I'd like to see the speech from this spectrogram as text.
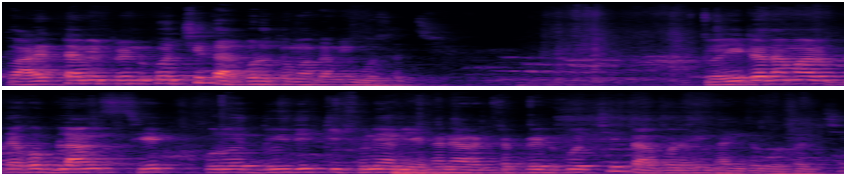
তো আরেকটা আমি প্রিন্ট করছি তারপরে তোমাকে আমি বসাচ্ছি তো এটাতে আমার দেখো ব্লাঙ্ক সিট পুরো দুই দিক কিছু নেই আমি এখানে আরেকটা প্রিন্ট করছি তারপরে আমি ভাইকে বসাচ্ছি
